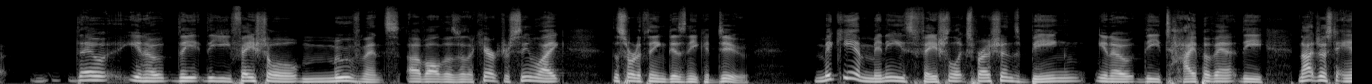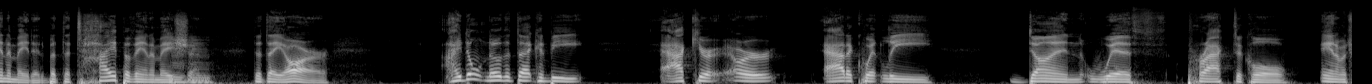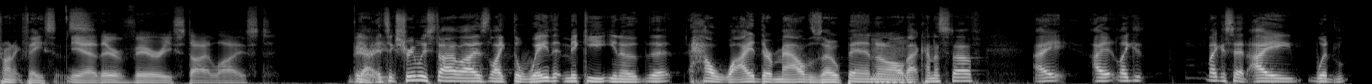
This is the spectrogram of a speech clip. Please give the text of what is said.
they you know the the facial movements of all those other characters seem like the sort of thing disney could do. Mickey and Minnie's facial expressions being, you know, the type of an- the not just animated, but the type of animation that they are, I don't know that that could be accurate or adequately done with practical animatronic faces. Yeah, they're very stylized. yeah, it's extremely stylized, like the way that Mickey, you know, the how wide their mouths open and all Mhm. that kind of stuff. I, I like, like I said, I would,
